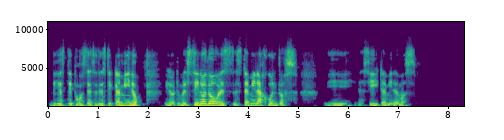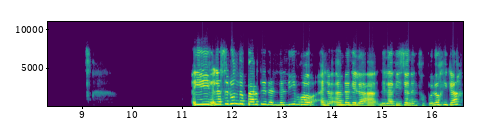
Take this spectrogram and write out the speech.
de este proceso, de este camino. El sínodo es, es caminar juntos y así caminamos. Y la segunda parte del, del libro eh, habla de la, de la visión antropológica,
